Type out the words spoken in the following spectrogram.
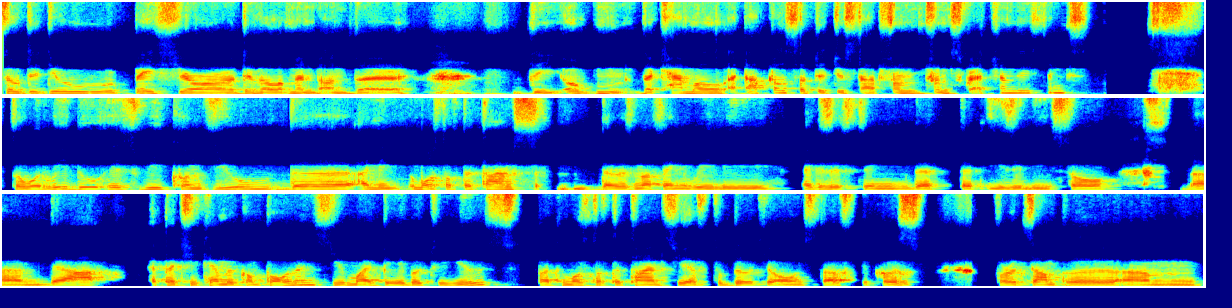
so, did you base your development on the the open the camel adapters, or did you start from from scratch on these things? So what we do is we consume the. I mean, most of the times there is nothing really existing that that easily. So um, there are Apache Camel components you might be able to use, but most of the times you have to build your own stuff because for example, um,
